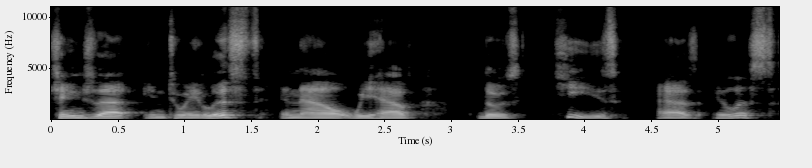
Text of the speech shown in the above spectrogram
change that into a list, and now we have those keys as a list.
